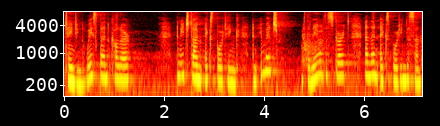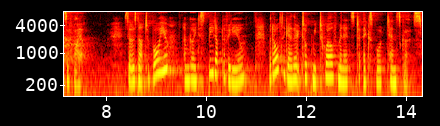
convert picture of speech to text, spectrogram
changing the waistband color, and each time exporting an image with the name of the skirt and then exporting the Sansar file. So as not to bore you, I'm going to speed up the video, but altogether it took me 12 minutes to export 10 skirts.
